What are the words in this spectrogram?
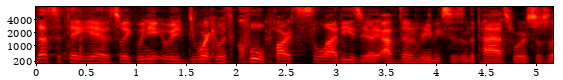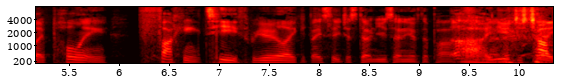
that's the thing. Yeah, it's like when you when you're working with cool parts, it's a lot easier. Like, I've done remixes in the past where it's just like pulling fucking teeth, where you're like, You basically just don't use any of the parts. oh, and you just chop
